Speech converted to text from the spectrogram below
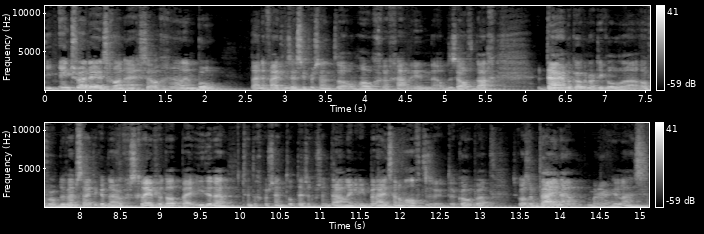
die intraday is gewoon echt zo gegaan en boom. Bijna 15, 16% omhoog gegaan in, op dezelfde dag. Daar heb ik ook een artikel over op de website. Ik heb daar ook geschreven dat bij iedere 20% tot 30% daling ik bereid zijn om Alpha te, te, kopen. Dus ik was er bijna, maar helaas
